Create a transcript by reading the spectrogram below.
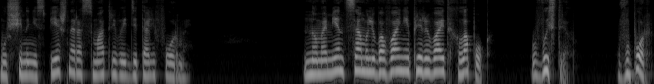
Мужчина неспешно рассматривает детали формы. Но момент самолюбования прерывает хлопок. Выстрел. В упор.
